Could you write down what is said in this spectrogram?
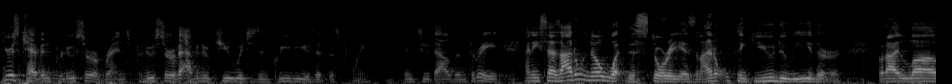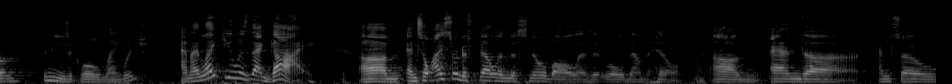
here's Kevin, producer of Rent, producer of Avenue Q, which is in previews at this point in 2003. And he says, I don't know what this story is, and I don't think you do either, but I love the musical language, and I like you as that guy. Um, and so I sort of fell in the snowball as it rolled down the hill. Um, and, uh, and so.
